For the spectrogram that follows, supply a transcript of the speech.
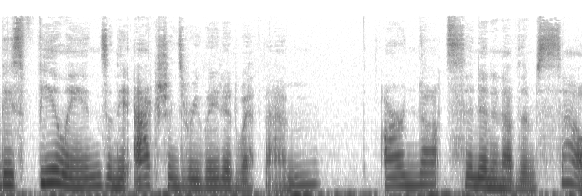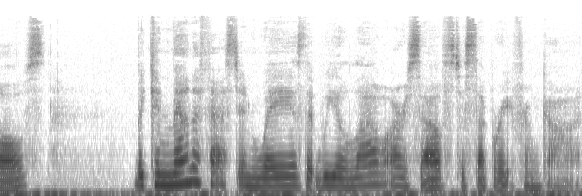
These feelings and the actions related with them are not sin in and of themselves, but can manifest in ways that we allow ourselves to separate from God.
